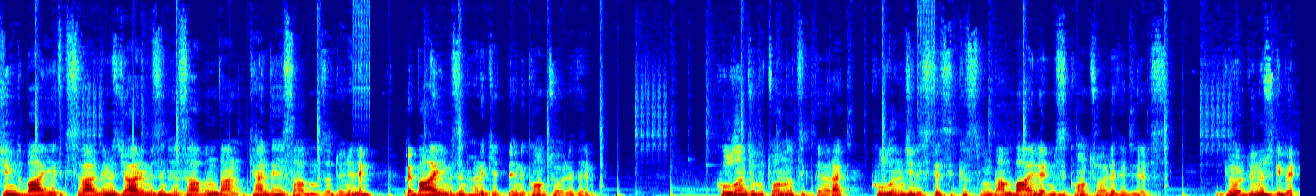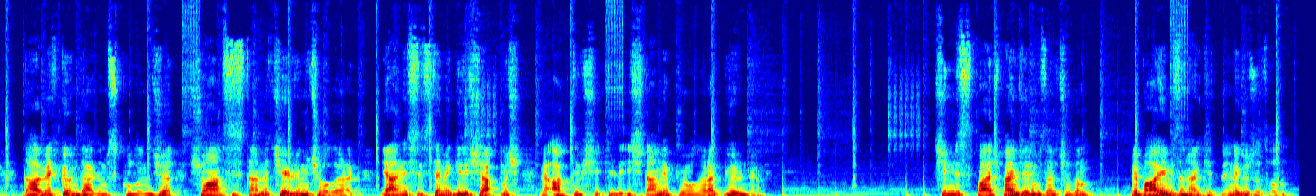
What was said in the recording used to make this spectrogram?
Şimdi bayi yetkisi verdiğimiz carimizin hesabından kendi hesabımıza dönelim ve bayimizin hareketlerini kontrol edelim. Kullanıcı butonuna tıklayarak kullanıcı listesi kısmından bayilerimizi kontrol edebiliriz. Gördüğünüz gibi davet gönderdiğimiz kullanıcı şu an sistemde çevrim içi olarak yani sisteme giriş yapmış ve aktif şekilde işlem yapıyor olarak görünüyor. Şimdi sipariş penceremizi açalım ve bayimizin hareketlerine göz atalım.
